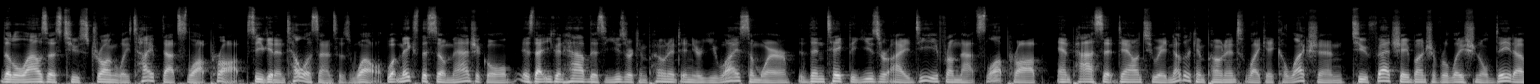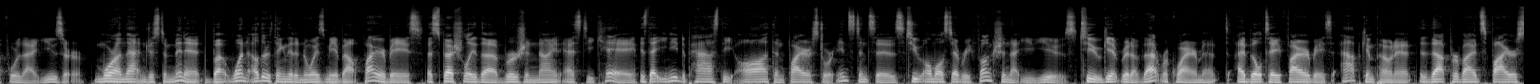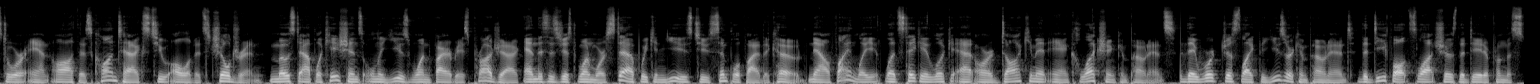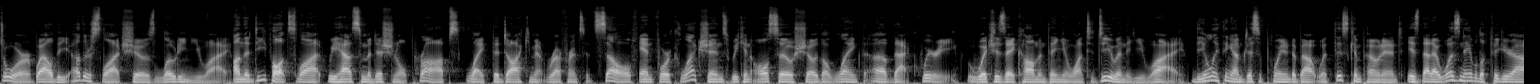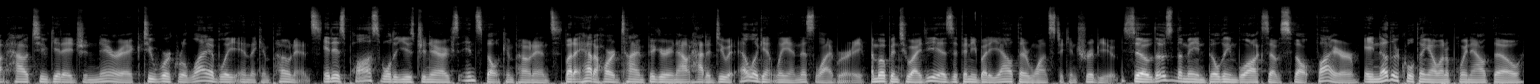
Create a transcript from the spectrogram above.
that allows us to strongly type that slot prop, so you get IntelliSense as well. What makes this so magical is that you can have this user component in your UI somewhere, then take the user ID from that slot prop and pass it down to another component like a collection to fetch a bunch of relational data for that user. More on that in just a minute, but one other thing that annoys me about Firebase, especially the version 9 SDK, is that you need to pass the auth and Firestore instances to almost every function that you use. To get rid of that requirement, I built a Firebase app component that provides Firestore and auth as context to all of its children. Most applications only use one Firebase project, and this is just one more step we can use to simplify the code. Now finally, let's take a look at our document and collection components. They work just like the user component. The default slot shows the data from the store, while the other slot shows loading UI. On the default slot, we have some additional props, like the document reference itself, and for collections, we can also show the length of that query, which is a common thing you'll want to do in the UI. The only thing I'm disappointed about with this component is that I wasn't able to figure out how to get a generic to work reliably in the components. It is possible to use generics in Svelte components, but I had a hard time figuring out how to do it elegantly in this library. I'm open to ideas if anybody out there wants to contribute. So those are the main building blocks of Svelte Fire. Another cool thing I want to point out though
